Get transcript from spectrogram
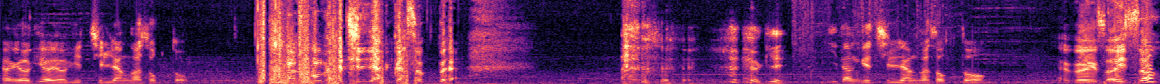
형 여기요 여기 질량과 속도. 뭔가 질량과 속도야 여기 2단계 질량과 속도. 야, 거기 써있어?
